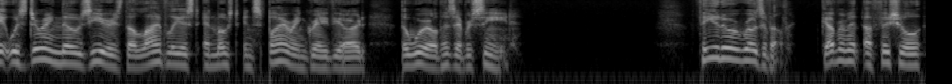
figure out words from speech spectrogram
it was during those years the liveliest and most inspiring graveyard the world has ever seen. Theodore Roosevelt, government official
